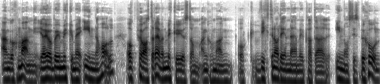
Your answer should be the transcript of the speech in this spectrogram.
engagemang. Jag jobbar ju mycket med innehåll och pratar även mycket just om engagemang och vikten av det när vi pratar innehållsdistribution.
